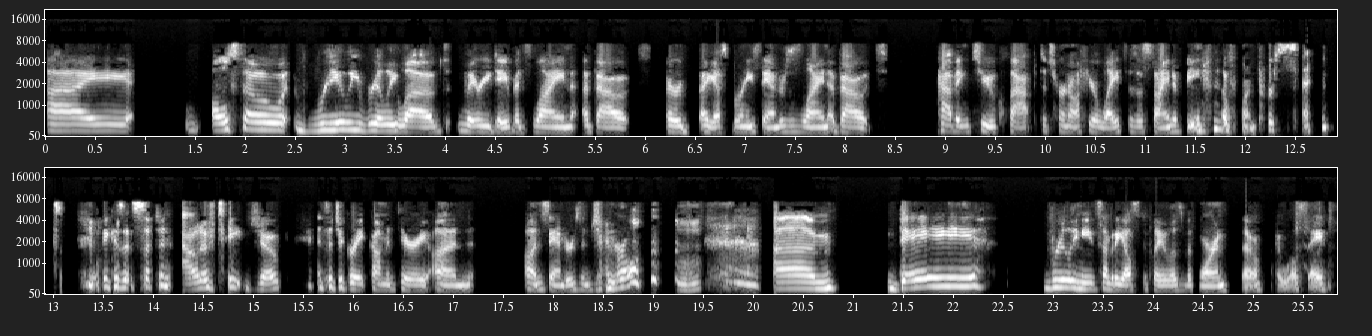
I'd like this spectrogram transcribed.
I also really really loved Larry David's line about, or I guess Bernie Sanders' line about having to clap to turn off your lights as a sign of being in the 1% because it's such an out of date joke and such a great commentary on on Sanders in general. Mhm. um they really need somebody else to play Elizabeth Warren, so I will say.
